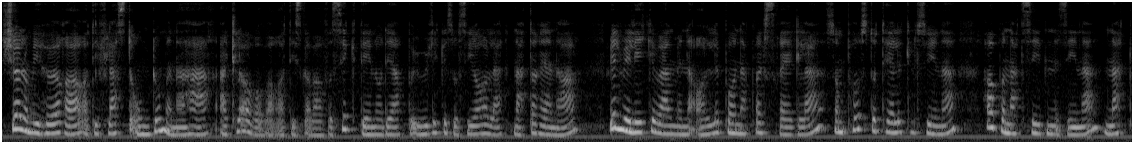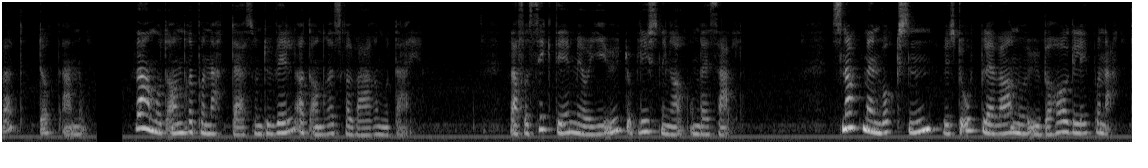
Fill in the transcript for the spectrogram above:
Selv om vi hører at de fleste ungdommene her er klar over at de skal være forsiktige når de er på ulike sosiale nettarenaer, vil vi likevel minne alle på nettverksreglene som Post- og teletilsynet har på nettsidene sine nettvett.no. Vær mot andre på nettet som du vil at andre skal være mot deg. Vær forsiktig med å gi ut opplysninger om deg selv. Snakk med en voksen hvis du opplever noe ubehagelig på nett.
